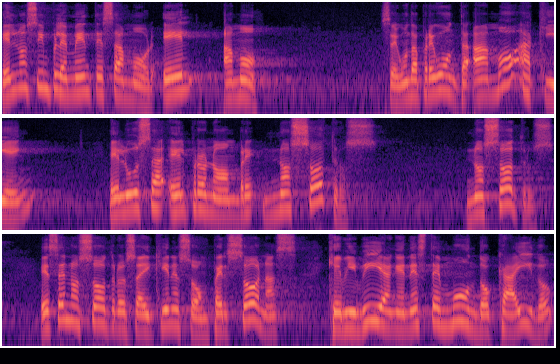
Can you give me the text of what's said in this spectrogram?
Él no simplemente es amor, Él amó. Segunda pregunta, ¿amó a quién? Él usa el pronombre nosotros. Nosotros. Ese nosotros ahí, ¿quiénes son? Personas que vivían en este mundo caído,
